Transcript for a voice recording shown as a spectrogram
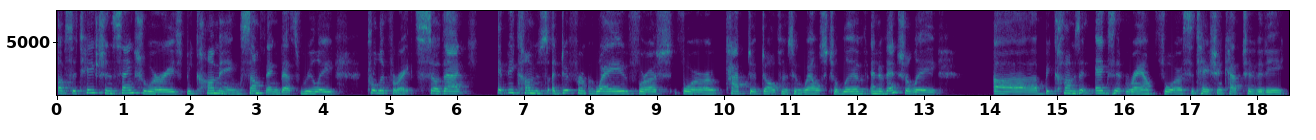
of cetacean sanctuaries becoming something that's really proliferates, so that it becomes a different way for us for captive dolphins and whales to live, and eventually uh, becomes an exit ramp for cetacean captivity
